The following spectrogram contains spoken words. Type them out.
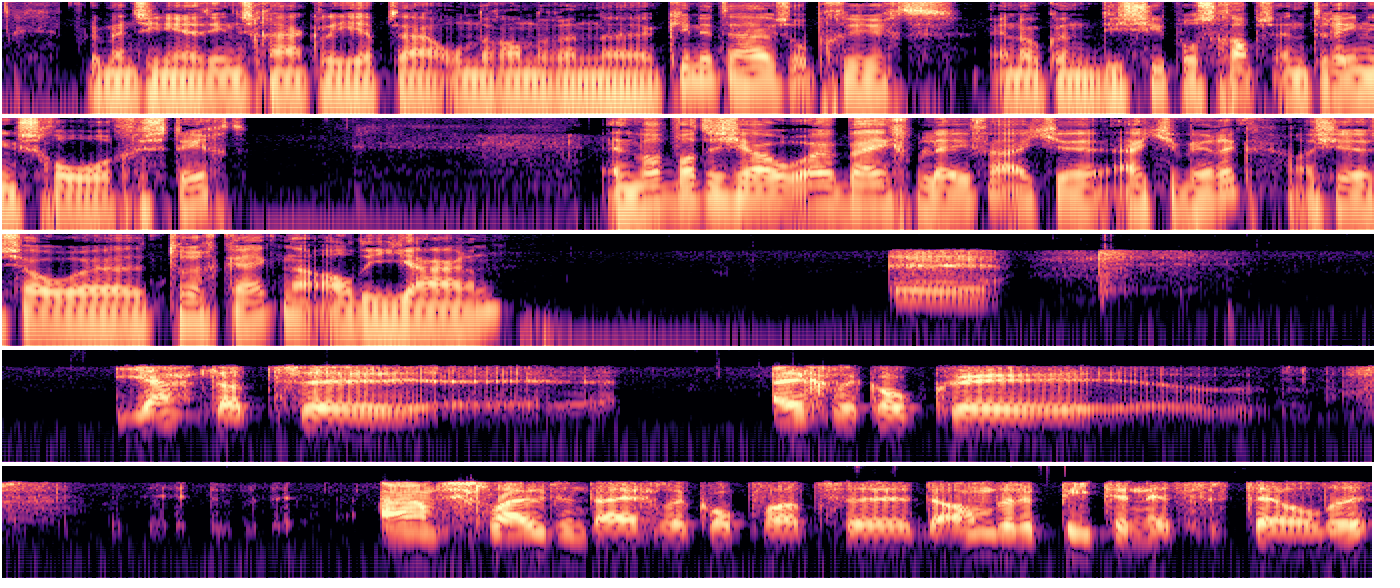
Voor de mensen die net inschakelen, je hebt daar onder andere een kinderthuis opgericht... en ook een discipelschaps- en trainingsschool gesticht. En wat, wat is jou eh, bijgebleven uit je, uit je werk, als je zo eh, terugkijkt naar al die jaren? Eh, ja, dat eigenlijk ook aansluitend eigenlijk op wat de andere Pieter net vertelde.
